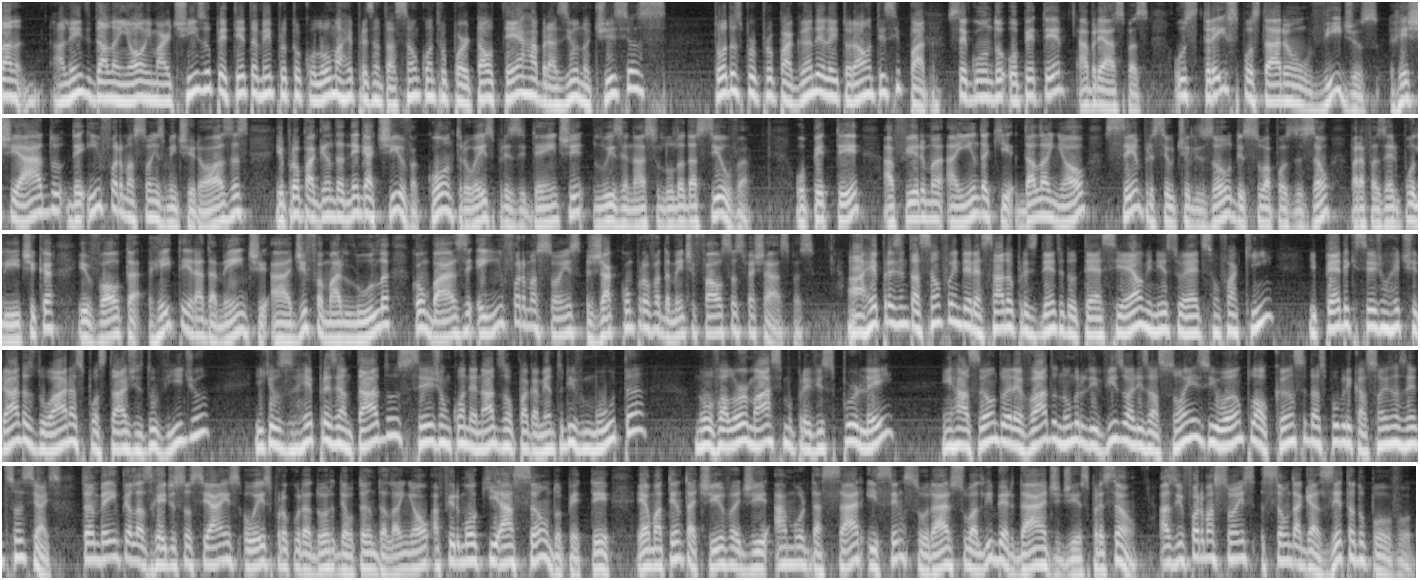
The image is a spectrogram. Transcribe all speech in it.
além de Dallagnol e Martins, o PT também protocolou uma representação contra o portal Terra Brasil Notícias todas por propaganda eleitoral antecipada. Segundo o PT, abre aspas, os três postaram vídeos recheado de informações mentirosas e propaganda negativa contra o ex-presidente Luiz Inácio Lula da Silva. O PT afirma ainda que Dallagnol sempre se utilizou de sua posição para fazer política e volta reiteradamente a difamar Lula com base em informações já comprovadamente falsas, fecha aspas. A representação foi endereçada ao presidente do TSE, o ministro Edson Fachin, e pede que sejam retiradas do ar as postagens do vídeo e que os representados sejam condenados ao pagamento de multa no valor máximo previsto por lei em razão do elevado número de visualizações e o amplo alcance das publicações nas redes sociais. Também pelas redes sociais, o ex-procurador Deltan Dallagnol afirmou que a ação do PT é uma tentativa de amordaçar e censurar sua liberdade de expressão. As informações são da Gazeta do Povo.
